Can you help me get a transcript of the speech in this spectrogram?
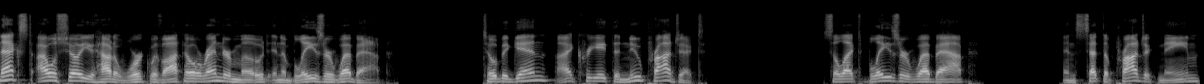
Next, I will show you how to work with Auto Render mode in a Blazor web app. To begin, I create the new project, select Blazor web app, and set the project name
